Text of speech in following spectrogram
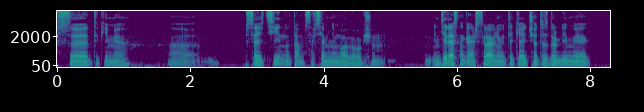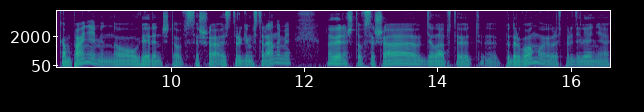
с такими э, с IT, но там совсем немного, в общем, интересно, конечно, сравнивать такие отчеты с другими компаниями, но уверен, что в США, с другими странами, но уверен, что в США дела обстоят э, по-другому, и распределение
